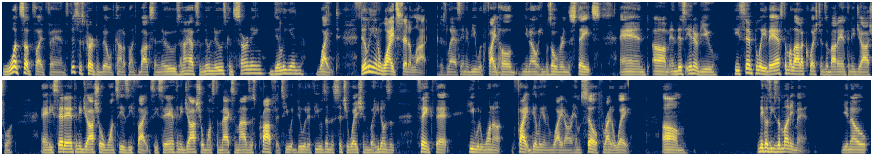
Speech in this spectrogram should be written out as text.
What's up, fight fans? This is Kurt DeVille with Counterpunch Boxing News, and I have some new news concerning Dillian Whyte. Dillian Whyte said a lot in his last interview with Fight Hub. You know, he was over in the States, and um, in this interview, he simply, they asked him a lot of questions about Anthony Joshua, and he said Anthony Joshua wants easy fights. He said Anthony Joshua wants to maximize his profits. He would do it if he was in the situation, but he doesn't think that he would want to fight Dillian Whyte or himself right away. Um, because he's a money man. You know,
